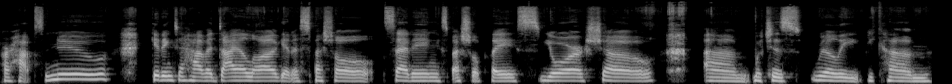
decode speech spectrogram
perhaps new, getting to have a dialogue in a special setting, special place, your show, um, which has really become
